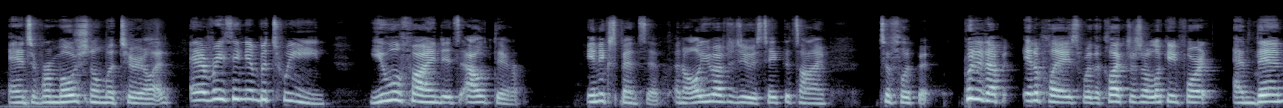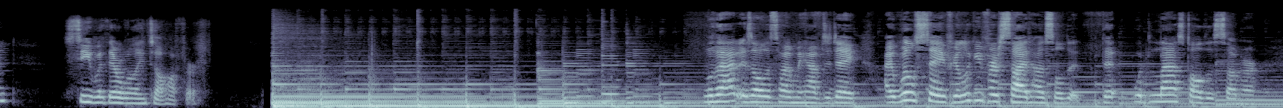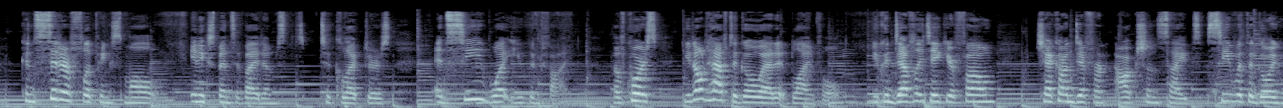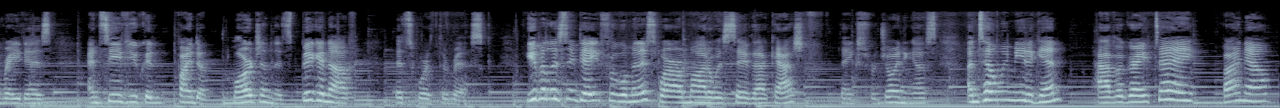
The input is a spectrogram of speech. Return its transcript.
and to promotional material and everything in between, you will find it's out there, inexpensive. And all you have to do is take the time to flip it, put it up in a place where the collectors are looking for it, and then see what they're willing to offer. Well, that is all the time we have today. I will say, if you're looking for a side hustle that, that would last all the summer, consider flipping small, inexpensive items to collectors and see what you can find. Of course, you don't have to go at it blindfold. You can definitely take your phone, check on different auction sites, see what the going rate is, and see if you can find a margin that's big enough that's worth the risk. You've been listening to 8 Frugal Minutes, where our motto is Save That Cash. Thanks for joining us. Until we meet again, have a great day. Bye now.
